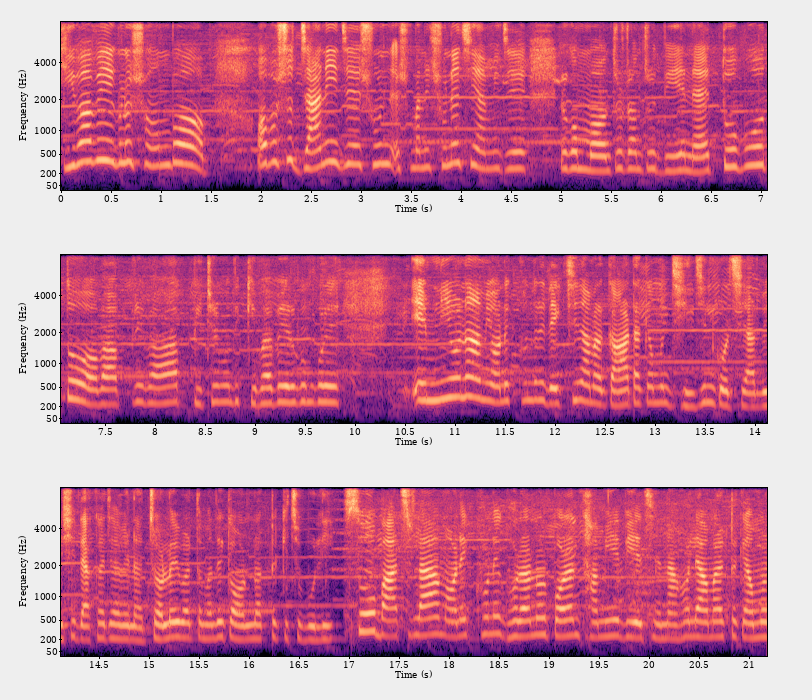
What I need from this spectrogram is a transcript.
কীভাবে এগুলো সম্ভব? অবশ্য জানি যে শুন মানে শুনেছি আমি যে এরকম মন্ত্রতন্ত্র দিয়ে নেয়, তবুও তো, বাপরে বাপ, পিঠের মধ্যে কীভাবে এরকম করে এমনিও না আমি অনেকক্ষণ ধরে দেখছি না আমার গাটা কেমন ঝিনঝিন করছে, আর বেশি দেখা যাবে না। চলো এবার তোমাদেরকে অন্য একটা কিছু বলি। সো বাঁচলাম, অনেকক্ষণে ঘোরানোর পর থামিয়ে দিয়েছে, না হলে আমার একটা কেমন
